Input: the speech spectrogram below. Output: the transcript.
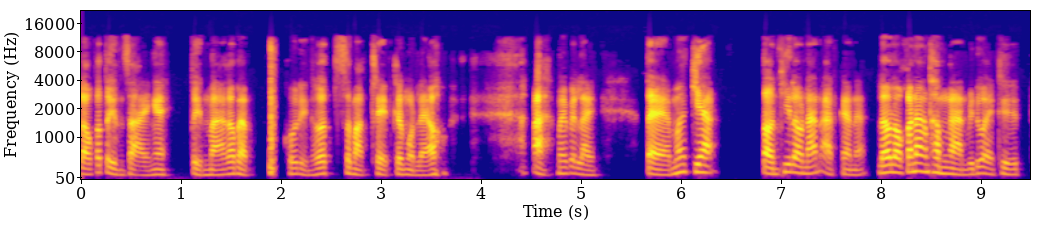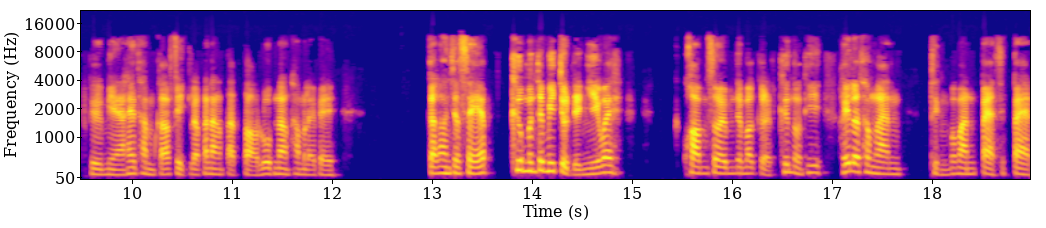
เราก็ตื่นสายไง ตื่นมาก็แบบคนอื่นเขาก็สมัครเทรดกันหมดแล้ว อะไม่เป็นไร แต่เมื่อกี้ตอนที่เรานัดอัดกันอะแล้วเราก็นั่งทำงานไปด้วย คือ คือเมียให้ทำกราฟิก แล้วก็นั่งตัดต่อรูปนั่งทำอะไรไปกำลังจะ save คือมันจะมีจุดอย่างนี้เว้ยความซวยมันจะมาเกิดขึ้นตรงที่เฮ้ยเราทำงานถึงประมาณแปดสิบแปด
